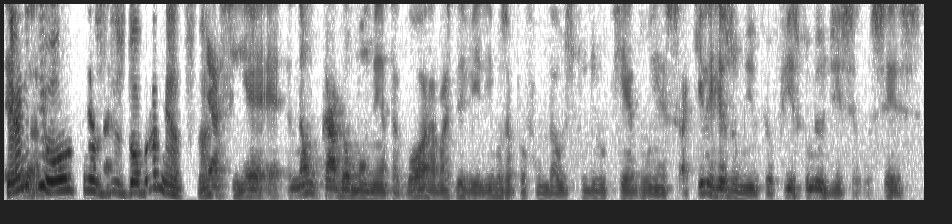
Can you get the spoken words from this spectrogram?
série de outros desdobramentos. Né? É assim, é, é, não cabe ao momento agora, mas deveríamos aprofundar o estudo do que é doença. Aquele resuminho que eu fiz, como eu disse a vocês,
